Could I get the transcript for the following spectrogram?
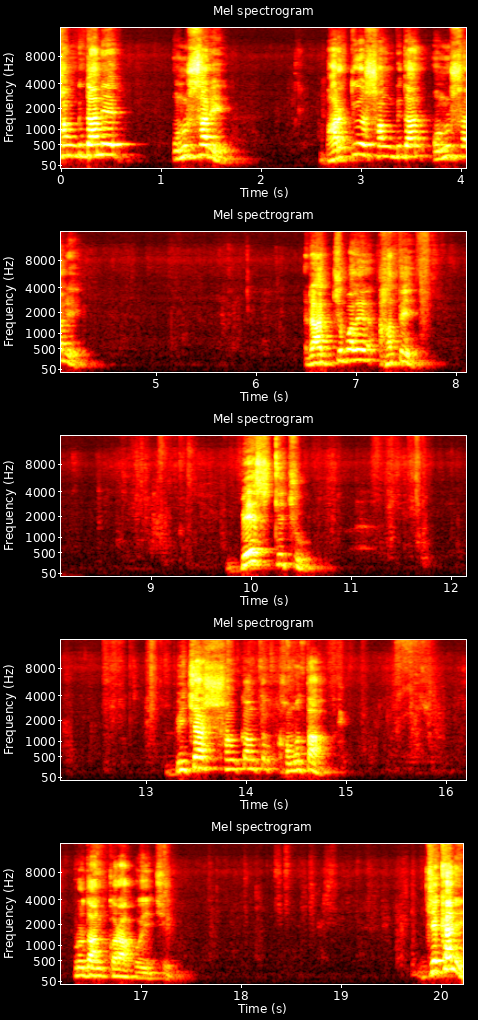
সংবিধানের অনুসারে, ভারতীয় সংবিধান অনুসারে রাজ্যপালের হাতে বেশ কিছু বিচার সংক্রান্ত ক্ষমতা প্রদান করা হয়েছে। যেখানে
